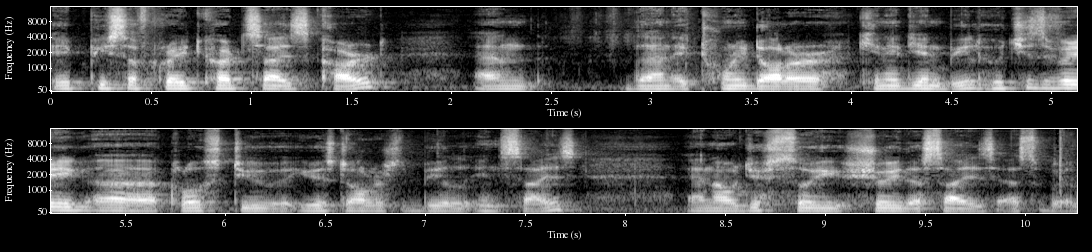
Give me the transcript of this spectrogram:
a piece of credit card size card and then a $20 Canadian bill which is very uh, close to US dollars bill in size. And I'll just show you, show you the size as well.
